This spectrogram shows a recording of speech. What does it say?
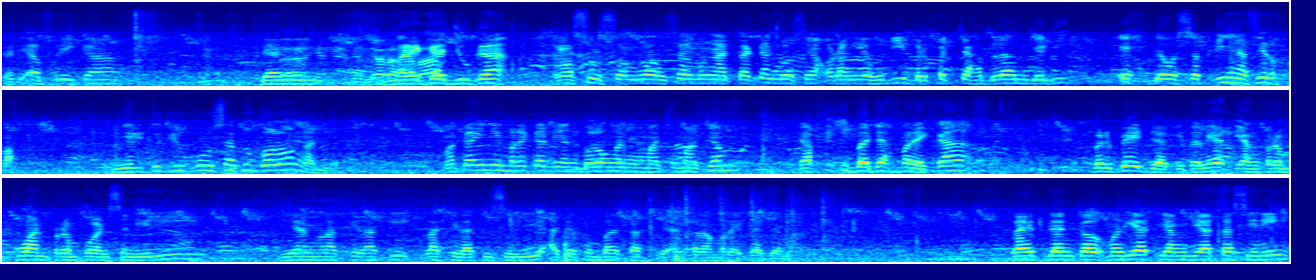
dari Afrika. Dan mereka juga Rasul wasallam mengatakan bahwasanya orang Yahudi berpecah belah menjadi wa sab'ina firqah. Menjadi 71 golongan. Maka ini mereka dengan golongan yang macam-macam, tapi ibadah mereka berbeda. Kita lihat yang perempuan-perempuan sendiri, yang laki-laki laki-laki sendiri ada pembatas di antara mereka jemaah. Baik dan kalau melihat yang di atas ini,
